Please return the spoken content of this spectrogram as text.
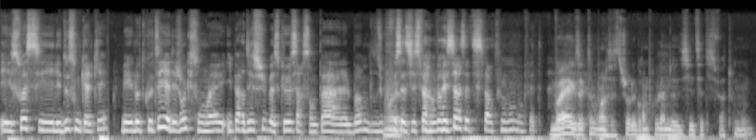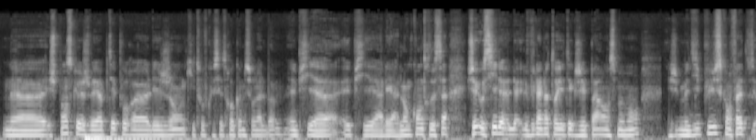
Et soit c'est les deux sont calqués, Mais de l'autre côté, il y a des gens qui sont ouais, hyper déçus parce que ça ressemble pas à l'album. Du coup, Ouais. faut satisfaire, réussir à satisfaire tout le monde en fait. Ouais, exactement. C'est toujours le grand problème de- d'essayer de satisfaire tout le monde. Mais euh, je pense que je vais opter pour euh, les gens qui trouvent que c'est trop comme sur l'album. Et puis, euh, et puis aller à l'encontre de ça. J'ai aussi, le- le- vu la notoriété que j'ai pas en ce moment, je me dis plus qu'en fait,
